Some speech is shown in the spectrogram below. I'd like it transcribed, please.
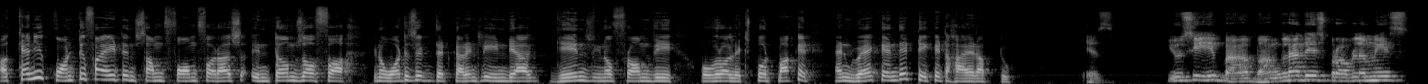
uh, can you quantify it in some form for us in terms of, you know, what is it that currently India gains, you know, from the overall export market, and where can they take it higher up to? Yes, you see, Bangladesh problem is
